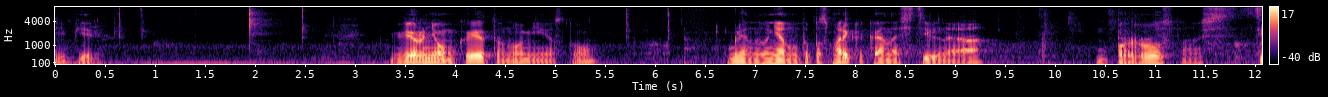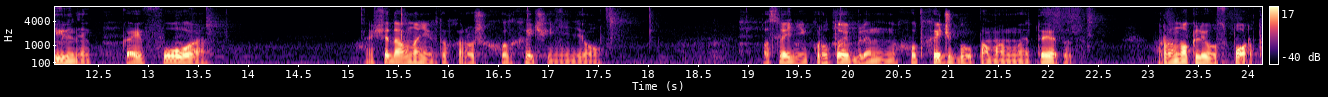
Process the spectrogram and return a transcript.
Теперь вернем к этому месту. Блин, ну не, ну ты посмотри, какая она стильная, а. Просто стильная, кайфовая. Вообще давно никто хороших ход-хэтчей не делал. Последний крутой, блин, ход-хэтч был, по-моему, это этот. Clio Sport.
